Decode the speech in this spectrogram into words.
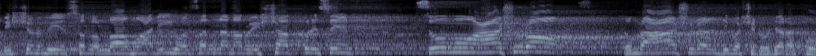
বিশ্বনবী সাল্লাল্লাহু আলাইহি ওয়াসাল্লাম আরও ইরশাদ করেছেন, সুমু আশুরা তোমরা আশুরার দিবসে রোজা রাখো।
